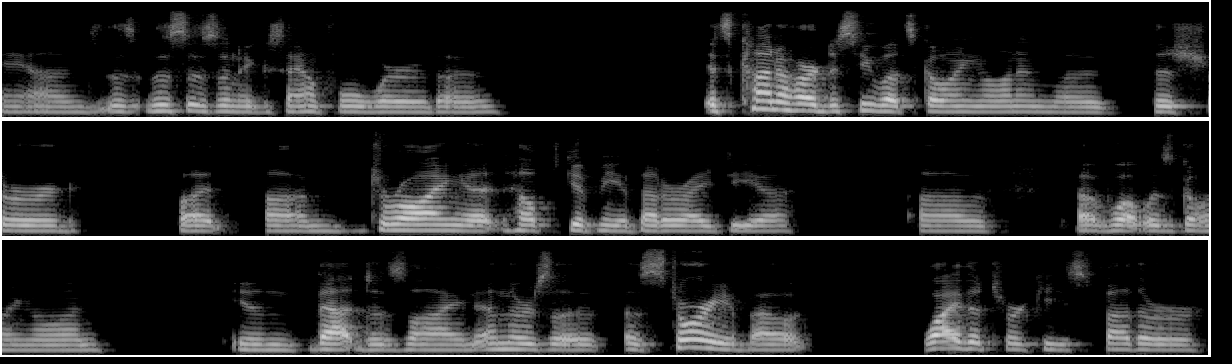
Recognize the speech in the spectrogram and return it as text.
And this, this is an example where the, it's kind of hard to see what's going on in the, the sherd, but um, drawing it helped give me a better idea of, of what was going on in that design. And there's a, a story about why the turkey's feather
